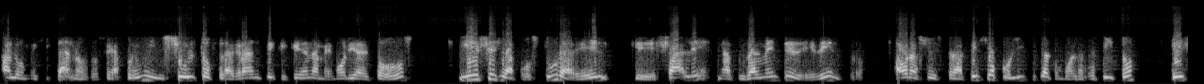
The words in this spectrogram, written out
a los mexicanos. O sea, fue un insulto flagrante que queda en la memoria de todos. Y esa es la postura de él que sale naturalmente de dentro. Ahora, su estrategia política, como le repito, es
